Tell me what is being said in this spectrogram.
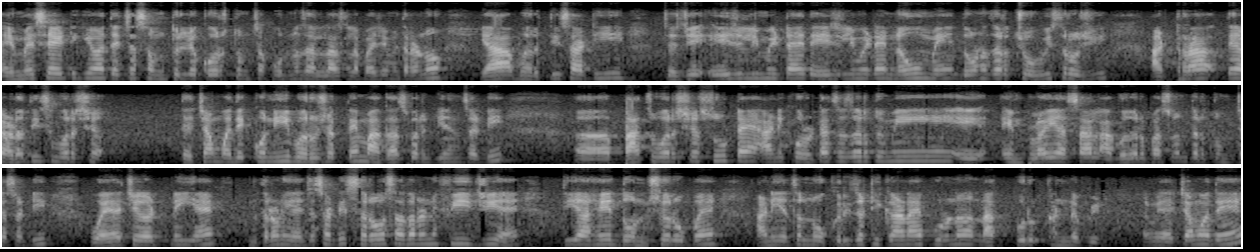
M S C I T किंवा त्याच्या समतुल्य कोर्स तुमचा पूर्ण झाला असला पाहिजे. मित्रांनो या भरतीसाठी जे- जे एज लिमिट आहे ते एज लिमिट आहे नऊ मे दोन हजार चोवीस रोजी अठरा ते अडतीस वर्ष त्याच्यामध्ये कोणीही भरू शकते. मागासवर्गीयांसाठी पाच वर्ष सूट आहे आणि कोर्टाचं जर तुम्ही एम्प्लॉई असाल अगोदरपासून तर तुमच्यासाठी वयाची अट नाही आहे. मित्रांनो याच्यासाठी सर्वसाधारण फी जी आहे ती आहे दोनशे रुपये आणि याचं नोकरीचं ठिकाण आहे पूर्ण नागपूर खंडपीठ. त्यामुळे याच्यामध्ये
